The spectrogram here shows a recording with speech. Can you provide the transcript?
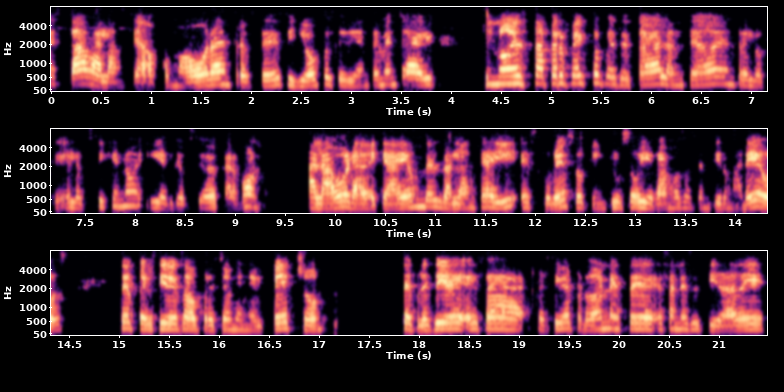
está balanceado, como ahora entre ustedes y yo, pues evidentemente hay, si no está perfecto, pues está balanceado entre lo que el oxígeno y el dióxido de carbono. A la hora de que haya un desbalance ahí, es por eso que incluso llegamos a sentir mareos, se percibe esa opresión en el pecho, se percibe esa, percibe, perdón, ese, esa necesidad de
